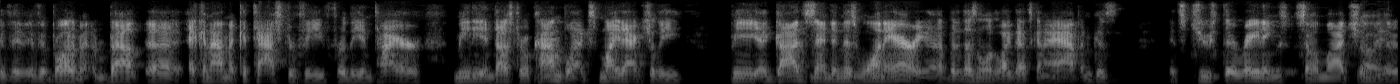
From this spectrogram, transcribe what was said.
if it, if it brought about uh, economic catastrophe for the entire media industrial complex, might actually be a godsend in this one area. But it doesn't look like that's going to happen because it's juiced their ratings so much. Oh, yeah.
